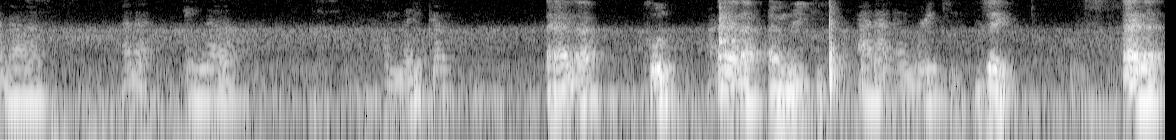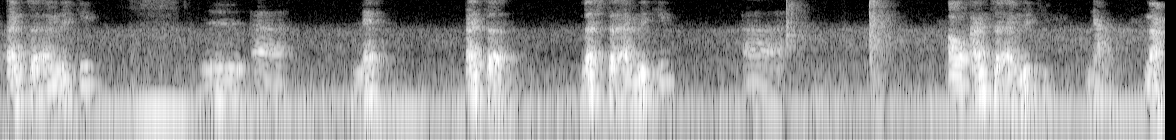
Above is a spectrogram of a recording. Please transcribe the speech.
أنا أنا أين أمريكا؟ أنا قل أنا أمريكي أنا أمريكي جيد أنا أنت أمريكي؟ ل... آه لا أنت لست أمريكي؟ آه. أو أنت أمريكي؟ نعم. نعم.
